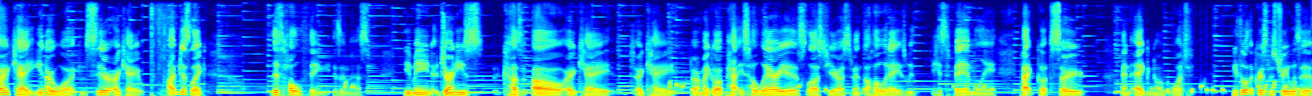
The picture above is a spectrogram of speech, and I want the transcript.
Okay, you know what? Consider. Okay, I'm just like. This whole thing is a mess. You mean Journey's cousin? Oh, okay. Okay. Oh my god, Pat is hilarious. Last year I spent the holidays with his family. Pat got so an eggnog. What? He thought the Christmas tree was a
